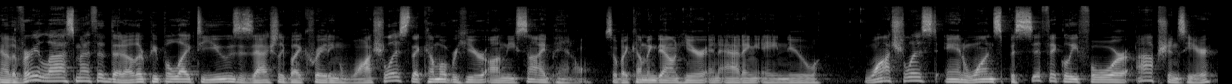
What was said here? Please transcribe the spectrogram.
Now the very last method that other people like to use is actually by creating watch lists that come over here on the side panel. So by coming down here and adding a new watch list and one specifically for options here.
